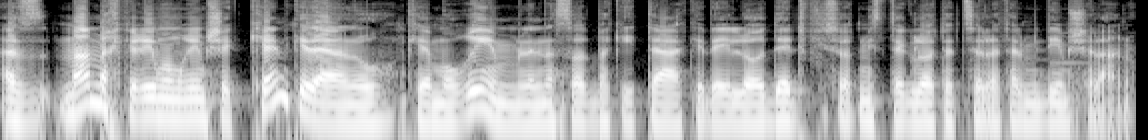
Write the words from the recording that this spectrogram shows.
אז מה המחקרים אומרים שכן כדאי לנו, כמורים, לנסות בכיתה כדי לעודד תפיסות מסתגלות אצל התלמידים שלנו?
